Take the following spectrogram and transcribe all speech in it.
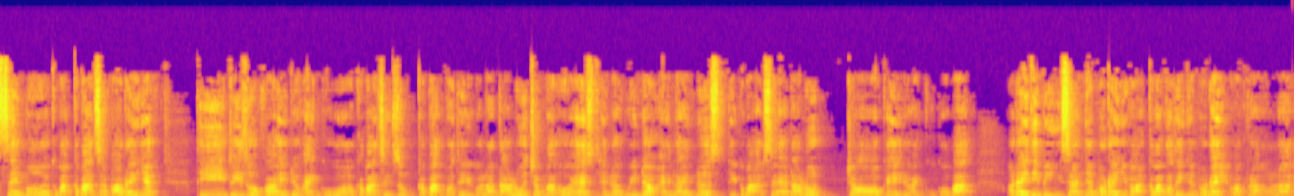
scm các bạn. Các bạn sẽ vào đây nha thì tùy thuộc vào hệ điều hành của các bạn sử dụng các bạn có thể gọi là download cho Mac OS hay là Windows hay Linux thì các bạn sẽ download cho cái hệ điều hành của các bạn. Ở đây thì mình sẽ nhấn vào đây như các bạn. Các bạn có thể nhấn vào đây hoặc rằng là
